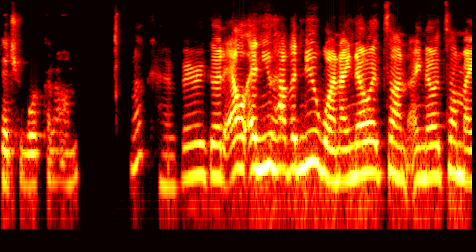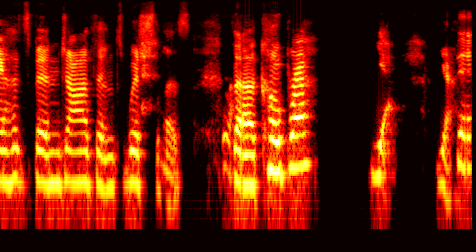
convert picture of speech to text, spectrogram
that you're working on. Okay, very good. El, and you have a new one. I know it's on. I know it's on my husband Jonathan's wish list. The Cobra. Yeah. Yeah. The,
